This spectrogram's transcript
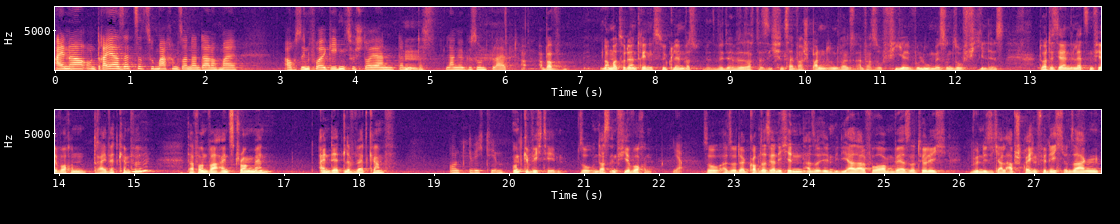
Einer- und Dreier-Sätze zu machen, sondern da nochmal auch sinnvoll gegenzusteuern, damit mhm. das lange gesund bleibt. Aber nochmal zu deinen Trainingszyklen, was du sagst, ich finde es einfach spannend und weil es einfach so viel Volumen ist und so viel ist. Du hattest ja in den letzten vier Wochen drei Wettkämpfe. Mhm. Davon war ein Strongman, ein Deadlift-Wettkampf. Und Gewichtheben. Und Gewichtheben. So, und das in vier Wochen. Ja. So, also da kommt das ja nicht hin. Also in idealer Form wäre es natürlich, würden die sich alle absprechen für dich und sagen,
